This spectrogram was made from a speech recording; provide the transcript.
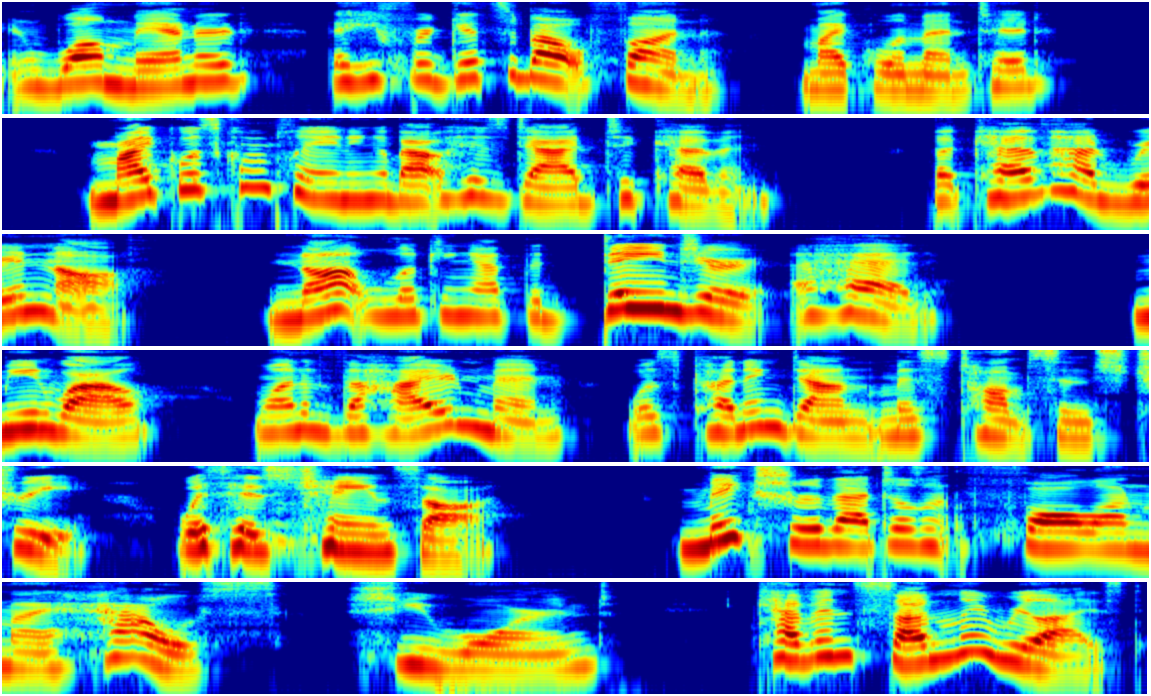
and well mannered that he forgets about fun, Mike lamented. Mike was complaining about his dad to Kevin, but Kev had ridden off, not looking at the danger ahead. Meanwhile, one of the hired men was cutting down Miss Thompson's tree with his chainsaw. Make sure that doesn't fall on my house, she warned. Kevin suddenly realized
